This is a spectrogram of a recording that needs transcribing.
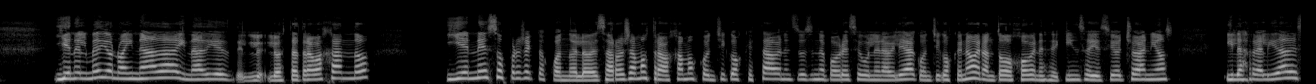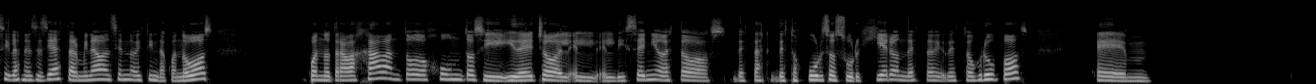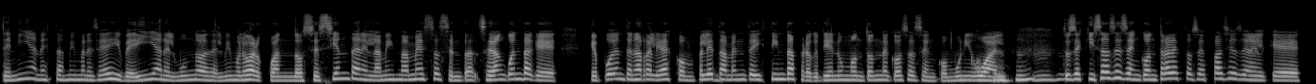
Y en el medio no hay nada y nadie lo está trabajando. Y en esos proyectos, cuando lo desarrollamos, trabajamos con chicos que estaban en situación de pobreza y vulnerabilidad, con chicos que no, eran todos jóvenes de 15, 18 años, y las realidades y las necesidades terminaban siendo distintas. Cuando vos, cuando trabajaban todos juntos y, de hecho el, diseño de estos, de, estas, de estos cursos surgieron de, este, de estos grupos, em, tenían estas mismas necesidades y veían el mundo desde el mismo lugar. Cuando se sientan en la misma mesa, se, dan cuenta que, que, pueden tener realidades completamente distintas, pero que tienen un montón de cosas en común igual. Entonces, quizás es encontrar estos espacios en el que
